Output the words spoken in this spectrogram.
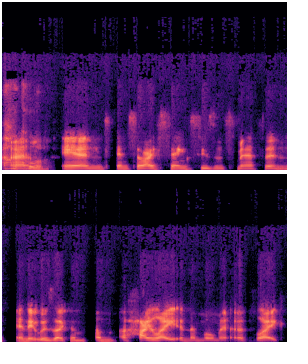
Oh, um, cool. And and so I sang Susan Smith, and and it was like a, a, a highlight in the moment of like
